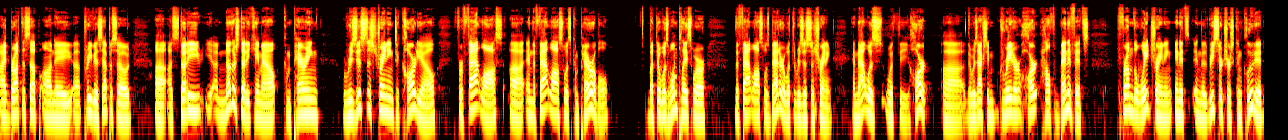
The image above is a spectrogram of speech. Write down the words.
I brought this up on a uh, previous episode. Uh, a study, another study came out comparing resistance training to cardio for fat loss, uh, and the fat loss was comparable, but there was one place where the fat loss was better with the resistance training, and that was with the heart. Uh, there was actually greater heart health benefits from the weight training, and it's and the researchers concluded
